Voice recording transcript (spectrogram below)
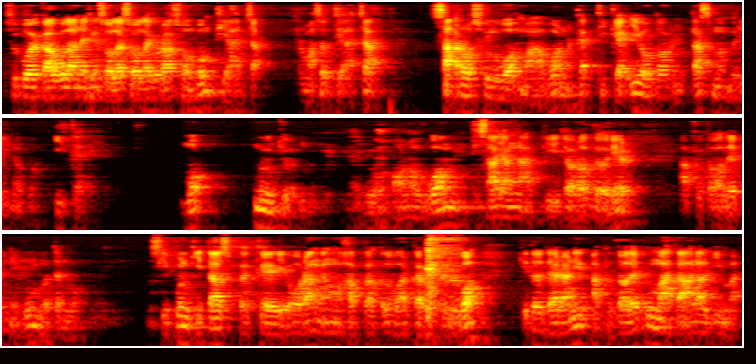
supaya kawulane sing soleh-soleh ora sombong diajak, termasuk diajak sak Rasulullah mawon gak dikai otoritas memberi nopo ide mau nunjuk. Itu ono wong disayang Nabi cara dohir Abu Talib niku mboten wong. Meskipun kita sebagai orang yang menghabah keluarga Rasulullah kita darani Abu Talib itu mata alal iman.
